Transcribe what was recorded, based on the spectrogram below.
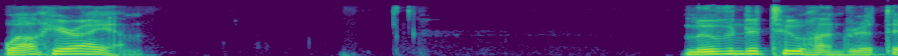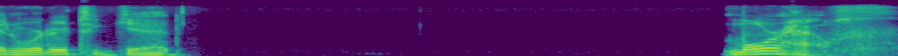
Well, here I am. Moving to 200th in order to get more house.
